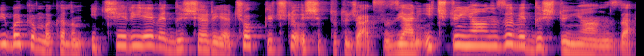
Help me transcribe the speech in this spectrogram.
Bir bakın bakalım içeriye ve dışarıya çok güçlü ışık tutacaksınız. Yani iç dünyanıza ve dış dünyanıza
